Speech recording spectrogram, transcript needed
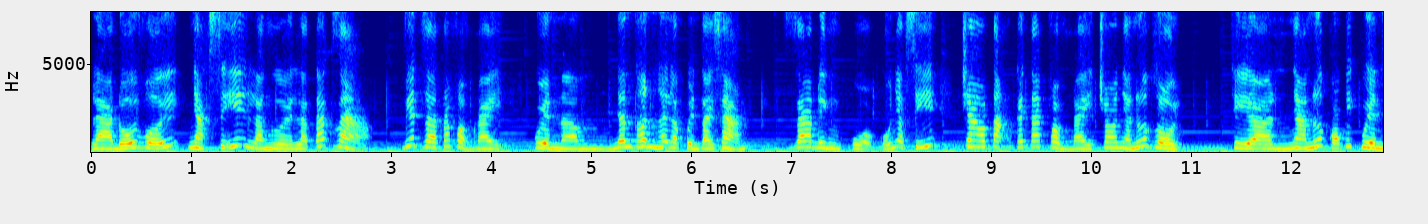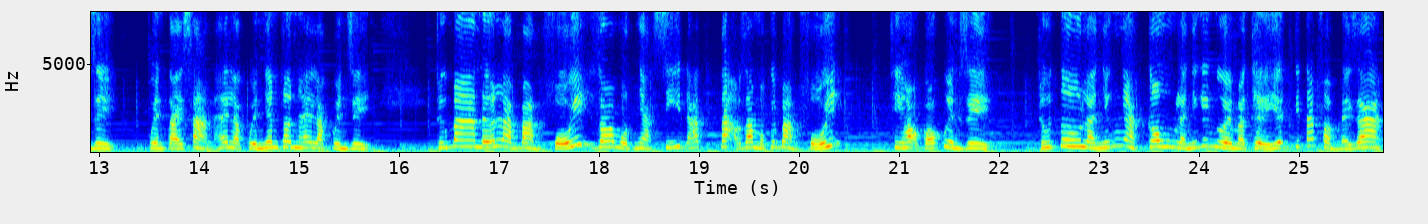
là đối với nhạc sĩ là người là tác giả viết ra tác phẩm này, quyền um, nhân thân hay là quyền tài sản, gia đình của cố nhạc sĩ trao tặng cái tác phẩm này cho nhà nước rồi thì à, nhà nước có cái quyền gì? Quyền tài sản hay là quyền nhân thân hay là quyền gì? Thứ ba nữa là bản phối do một nhạc sĩ đã tạo ra một cái bản phối, thì họ có quyền gì? thứ tư là những nhạc công, là những cái người mà thể hiện cái tác phẩm này ra,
